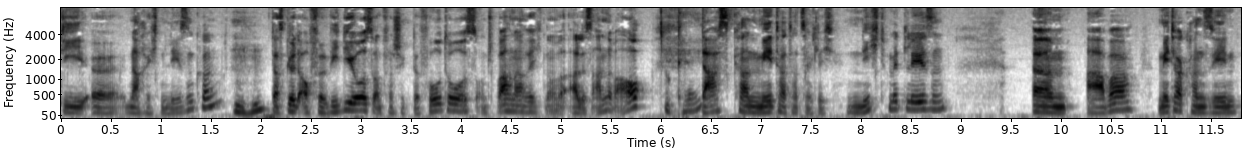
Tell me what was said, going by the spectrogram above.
die äh, Nachrichten lesen können. Mhm. Das gilt auch für Videos und verschickte Fotos und Sprachnachrichten und alles andere auch. Okay. Das kann Meta tatsächlich nicht mitlesen. Ähm, aber Meta kann sehen,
